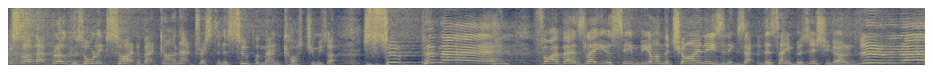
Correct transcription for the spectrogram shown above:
It's like that bloke who's all excited about going out dressed in a Superman costume. He's like, Superman! Five hours later, you'll see him behind the Chinese in exactly the same position going, Superman!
